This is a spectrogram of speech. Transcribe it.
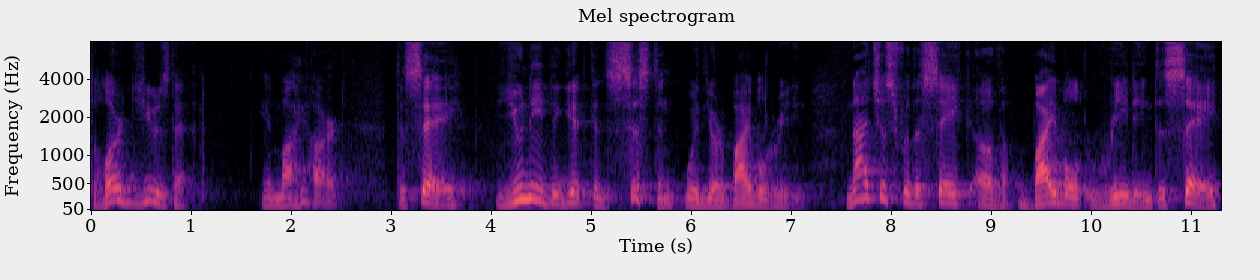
The Lord used that in my heart to say, you need to get consistent with your Bible reading, not just for the sake of Bible reading, to say,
